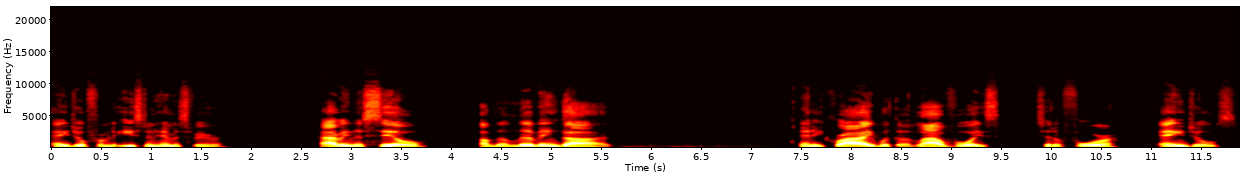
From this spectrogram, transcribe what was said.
angel from the eastern hemisphere, having the seal of the living God. And he cried with a loud voice to the four angels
